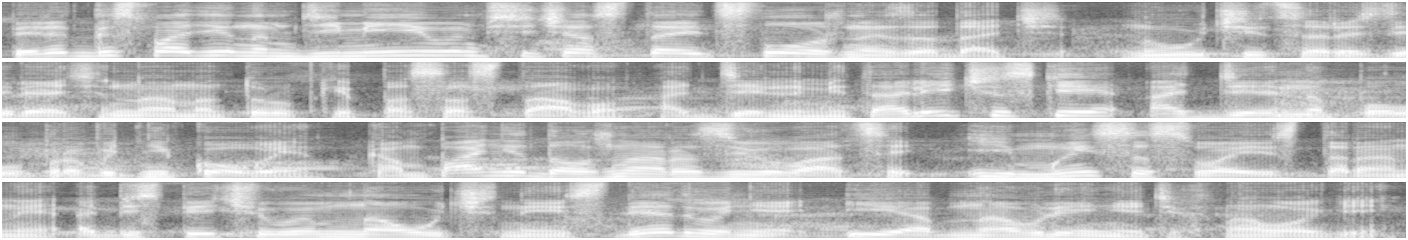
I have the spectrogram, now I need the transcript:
Перед господином Демиевым сейчас стоит сложная задача – научиться разделять нанотрубки по составу. Отдельно металлические, отдельно полупроводниковые. Компания должна развиваться, и мы со своей стороны обеспечиваем научные исследования и обновление технологий.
